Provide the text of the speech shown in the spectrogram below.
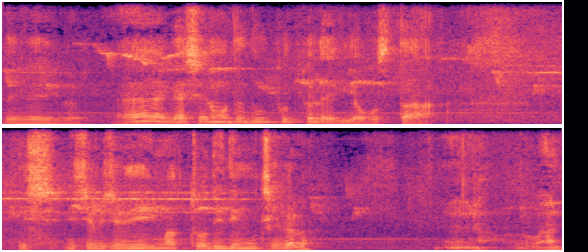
দেবে এইভাবে। হ্যাঁ গ্যাসের মধ্যে দুধ ফুট ফেলে, এই অবস্থা। ইস, নিচে নিচে এই মাত্র দিদি মুছে গেল। ভগবান।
